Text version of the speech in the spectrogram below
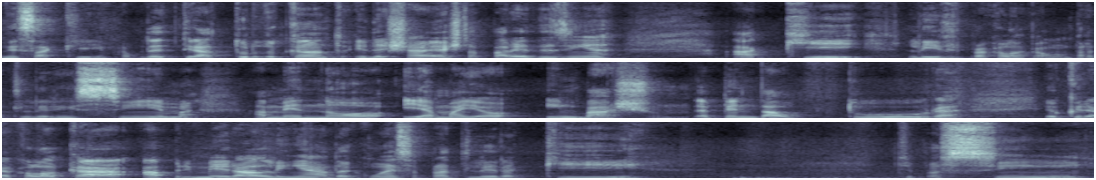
nisso aqui, para poder tirar tudo do canto e deixar esta paredezinha aqui livre para colocar uma prateleira em cima, a menor e a maior embaixo. Depende da altura. Eu queria colocar a primeira alinhada com essa prateleira aqui, tipo assim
